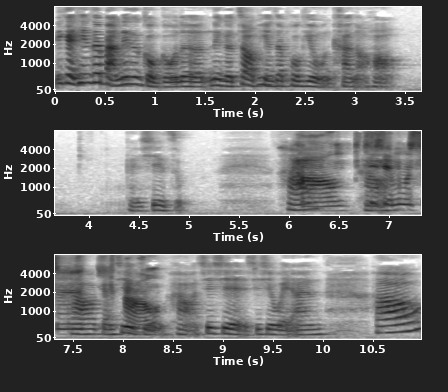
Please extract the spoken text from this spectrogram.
好，你改天再把那个狗狗的那个照片再 po 给我们看了哈。感谢主，好，谢谢牧师，好，感谢主，好，谢谢谢谢伟安，好，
